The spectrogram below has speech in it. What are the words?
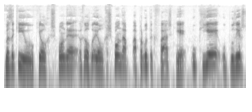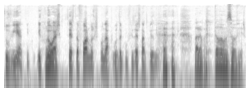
Mas aqui o que ele responde é, ele responde à, à, pergunta que faz, que é o que é o poder soviético? E que hum. eu acho que de certa forma responde à pergunta que me fizeste há bocadinho. Ora bem, então vamos ouvir.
